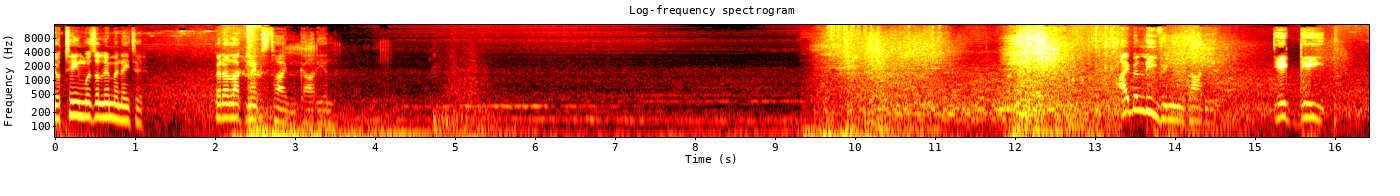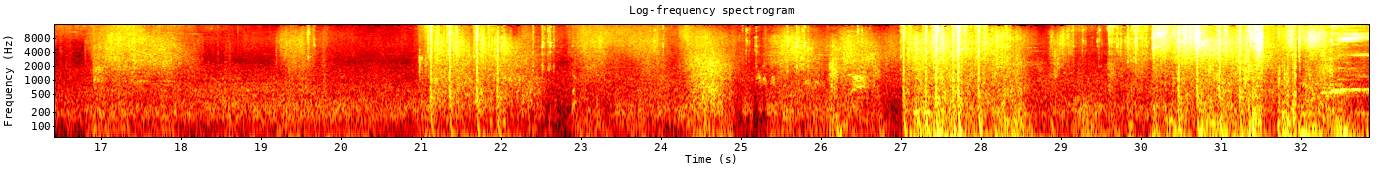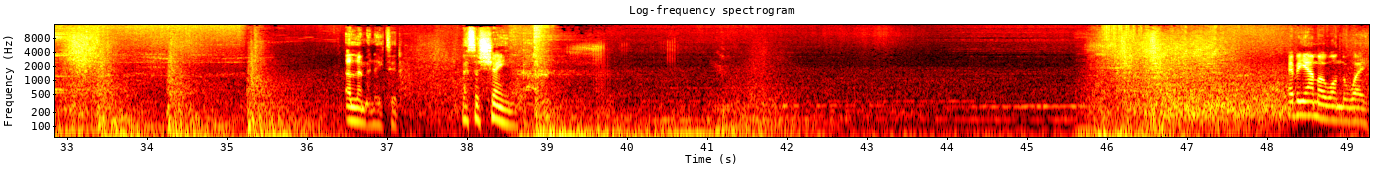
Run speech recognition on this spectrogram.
Your team was eliminated. Better luck next time, Guardian. I believe in you, Guardian. Dig deep. Eliminated. That's a shame, Heavy ammo on the way.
